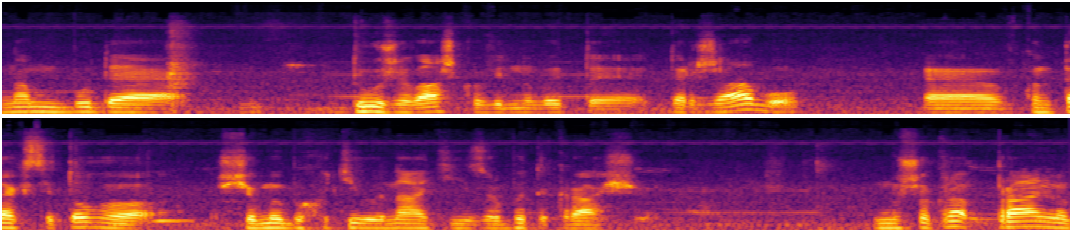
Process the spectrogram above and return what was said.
нам буде дуже важко відновити державу в контексті того, що ми би хотіли навіть її зробити кращою. Тому що правильно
